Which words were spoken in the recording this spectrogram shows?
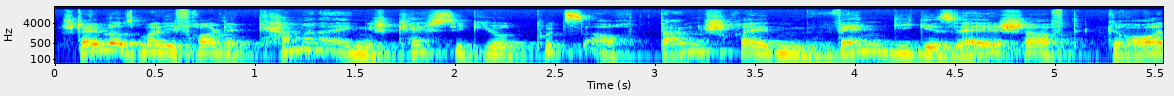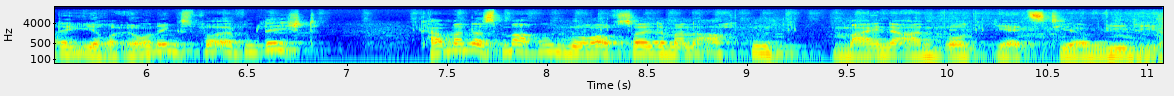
stellen wir uns mal die Frage, kann man eigentlich Cash Secured Puts auch dann schreiben, wenn die Gesellschaft gerade ihre Earnings veröffentlicht? Kann man das machen? Worauf sollte man achten? Meine Antwort jetzt hier im Video.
